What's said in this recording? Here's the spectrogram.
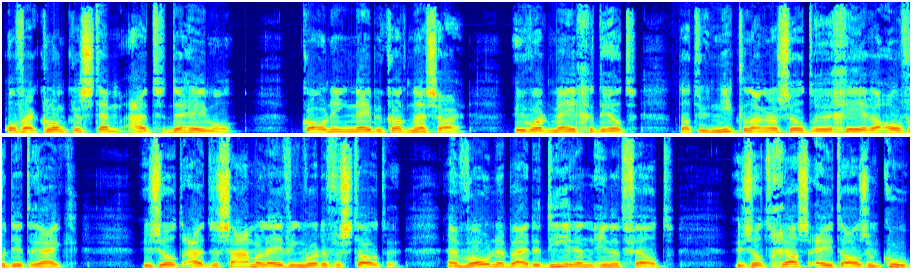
of er klonk een stem uit de hemel. Koning Nebukadnessar, u wordt meegedeeld dat u niet langer zult regeren over dit rijk. U zult uit de samenleving worden verstoten en wonen bij de dieren in het veld. U zult gras eten als een koe,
